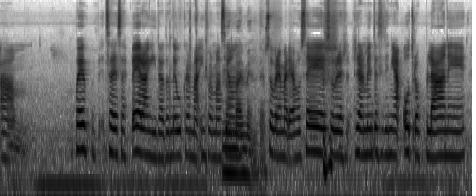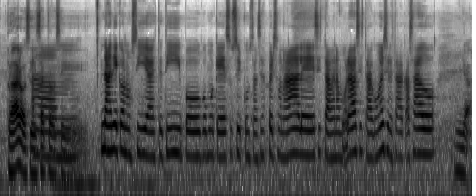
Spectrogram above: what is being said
am, pues se desesperan y tratan de buscar más información Normalmente. sobre María José, sobre realmente si tenía otros planes. Claro, sí, exacto, sí. Nadie conocía a este tipo, como que sus circunstancias personales, si estaba enamorado, si estaba con él, si él estaba casado. Ya.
